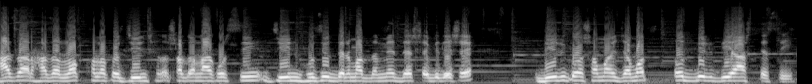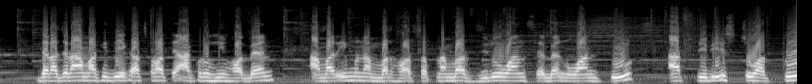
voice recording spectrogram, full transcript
হাজার হাজার লক্ষ লক্ষ জিন সাধনা করছি। জিন হুজুরদের মাধ্যমে দেশে, বিদেশে দীর্ঘ সময় যাবত তদবির দিয়ে আসতেছি। যারা যারা আমাকে দিয়ে কাজ করাতে আগ্রহী হবেন, আমার imo number, WhatsApp number zero one seven one two আটত্রিশ চুয়াত্তর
